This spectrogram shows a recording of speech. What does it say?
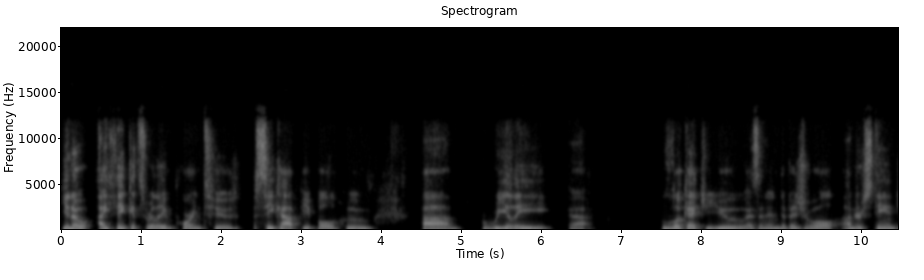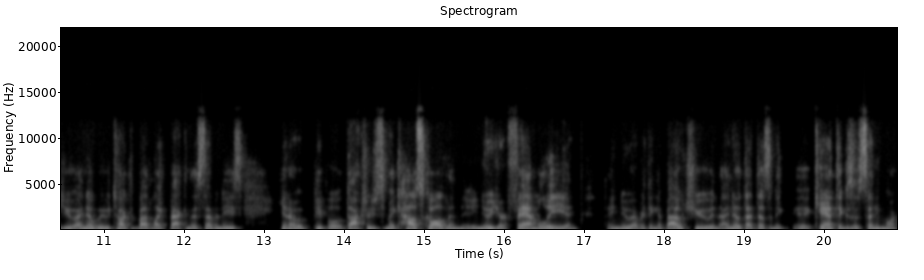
you know, I think it's really important to seek out people who um, really uh, look at you as an individual, understand you. I know we talked about like back in the 70s, you know, people, doctors used to make house calls and they knew your family and they knew everything about you. And I know that doesn't, it can't exist anymore,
